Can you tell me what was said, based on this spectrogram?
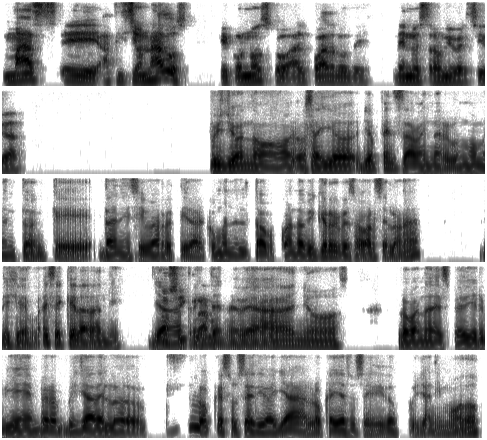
más eh, aficionados que conozco al cuadro de, nuestra universidad? Pues yo no, o sea, yo, yo pensaba en algún momento en que Dani se iba a retirar como en el top. Cuando vi que regresó a Barcelona, dije, ahí se queda Dani ya 39 años, lo van a despedir bien, pero pues ya de lo, lo que sucedió allá, lo que haya sucedido, pues ya ni modo.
